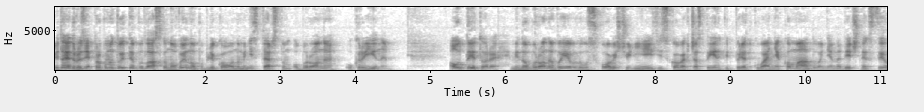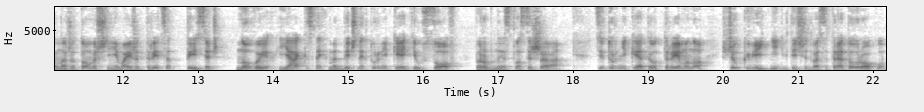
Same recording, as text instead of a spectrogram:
Вітаю, друзі! Прокоментуйте, будь ласка, новину, опубліковану Міністерством оборони України. Аудитори Міноборони виявили у сховищі однієї з військових частин підпорядкування командування медичних сил на Житомирщині майже 30 тисяч нових якісних медичних турнікетів СОВ виробництва США. Ці турнікети отримано ще в квітні 2023 року.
